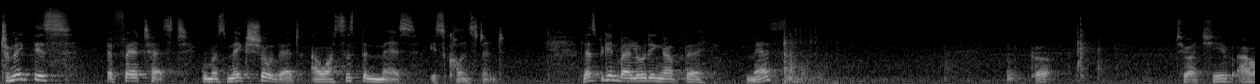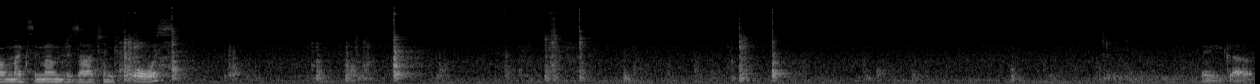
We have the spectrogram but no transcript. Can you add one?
To make this a fair test, we must make sure that our system mass is constant. Let's begin by loading up the mass to achieve our maximum resultant force. There you go.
